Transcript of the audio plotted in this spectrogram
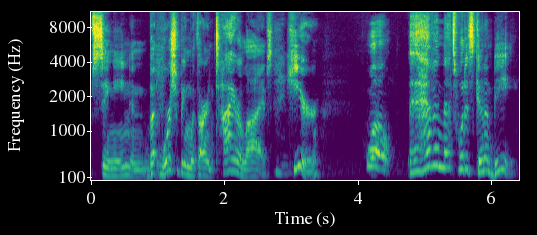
singing and but worshiping with our entire lives mm-hmm. here, well, heaven, that's what it's gonna be.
